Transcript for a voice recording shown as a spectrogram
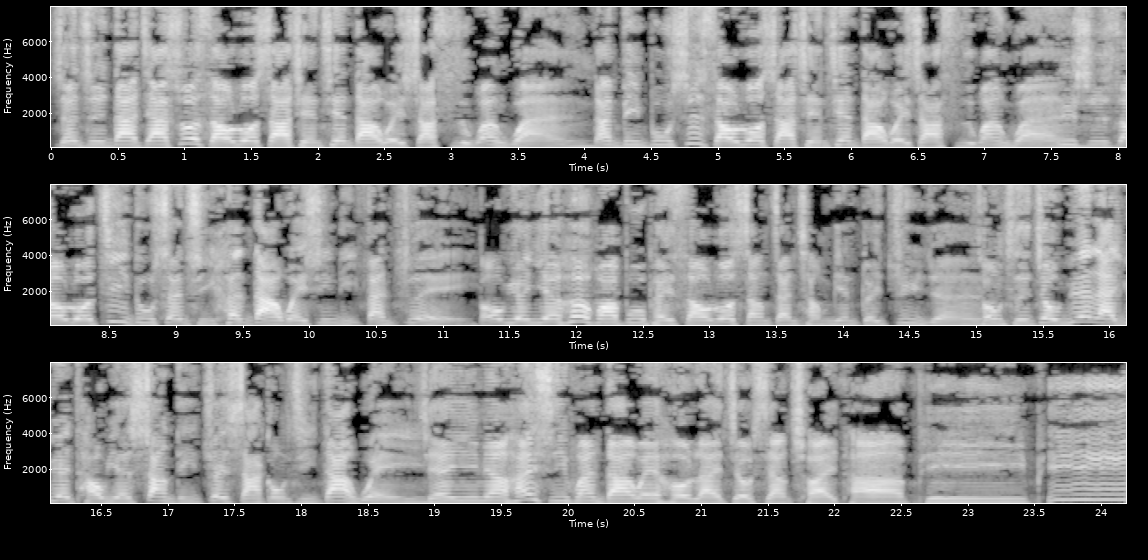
甚至大家说扫罗杀千千，大卫杀死万万，但并不是扫罗杀千千，大卫杀死万万。于是扫罗嫉妒生气，恨大卫，心里犯罪，抱怨耶和华不配扫罗上战场面对巨人人。从此就越来越讨厌上帝，追杀攻击大卫。前一秒还喜欢大卫，后来就想踹他屁屁。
